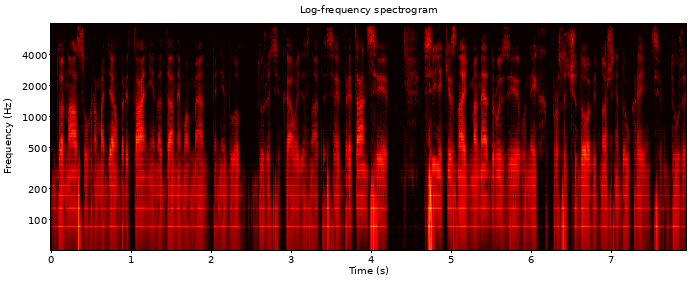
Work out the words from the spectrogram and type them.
до нас, у громадян Британії на даний момент, мені було дуже цікаво дізнатися. Британці, всі, які знають мене, друзі, у них просто чудове відношення до українців. Дуже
